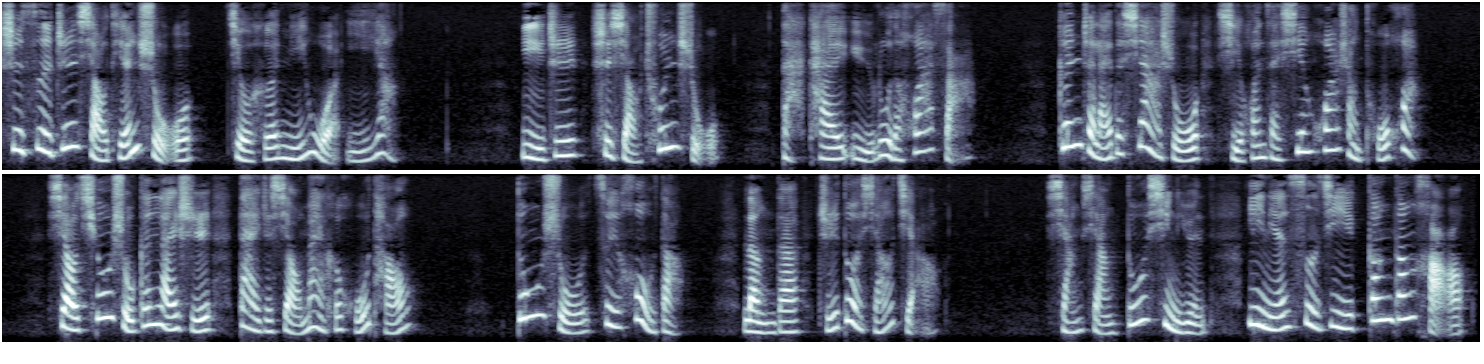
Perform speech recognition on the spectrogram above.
是四只小田鼠，就和你我一样。一只是小春鼠，打开雨露的花洒，跟着来的下属喜欢在鲜花上涂画。小秋鼠跟来时带着小麦和胡桃，冬鼠最后到，冷得直跺小脚。想想多幸运，一年四季刚刚好。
